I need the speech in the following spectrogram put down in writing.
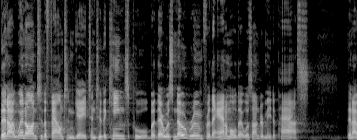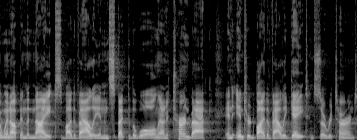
Then I went on to the fountain gate and to the king's pool, but there was no room for the animal that was under me to pass. Then I went up in the night by the valley and inspected the wall, and I turned back and entered by the valley gate, and so returned.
